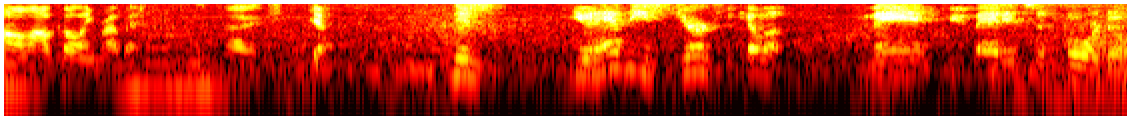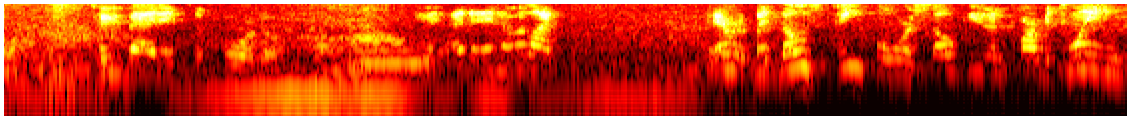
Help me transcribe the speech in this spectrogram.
Oh, I'll call him right back. All right. This, you'd have these jerks would come up. Man, too bad it's a four door. Too bad it's a four door. And, and I'm like, every, but those people were so few and far between.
